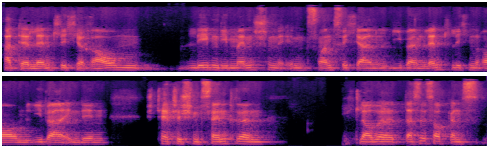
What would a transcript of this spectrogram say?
hat der ländliche Raum? Leben die Menschen in 20 Jahren lieber im ländlichen Raum, lieber in den städtischen Zentren? ich glaube, das ist auch ganz,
